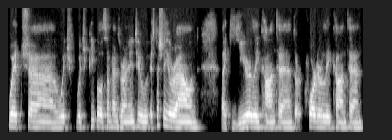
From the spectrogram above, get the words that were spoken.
which uh, which which people sometimes run into, especially around like yearly content or quarterly content,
